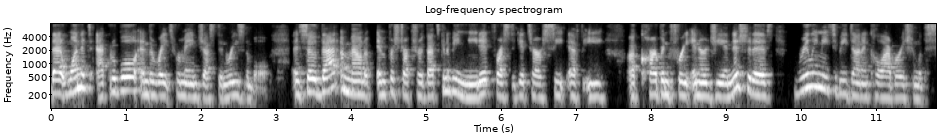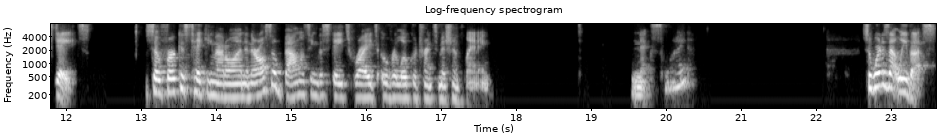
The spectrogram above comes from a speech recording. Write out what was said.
that one, it's equitable and the rates remain just and reasonable. And so that amount of infrastructure that's gonna be needed for us to get to our CFE uh, carbon-free energy initiatives really need to be done in collaboration with states. So FERC is taking that on, and they're also balancing the state's rights over local transmission planning. Next slide. So where does that leave us?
